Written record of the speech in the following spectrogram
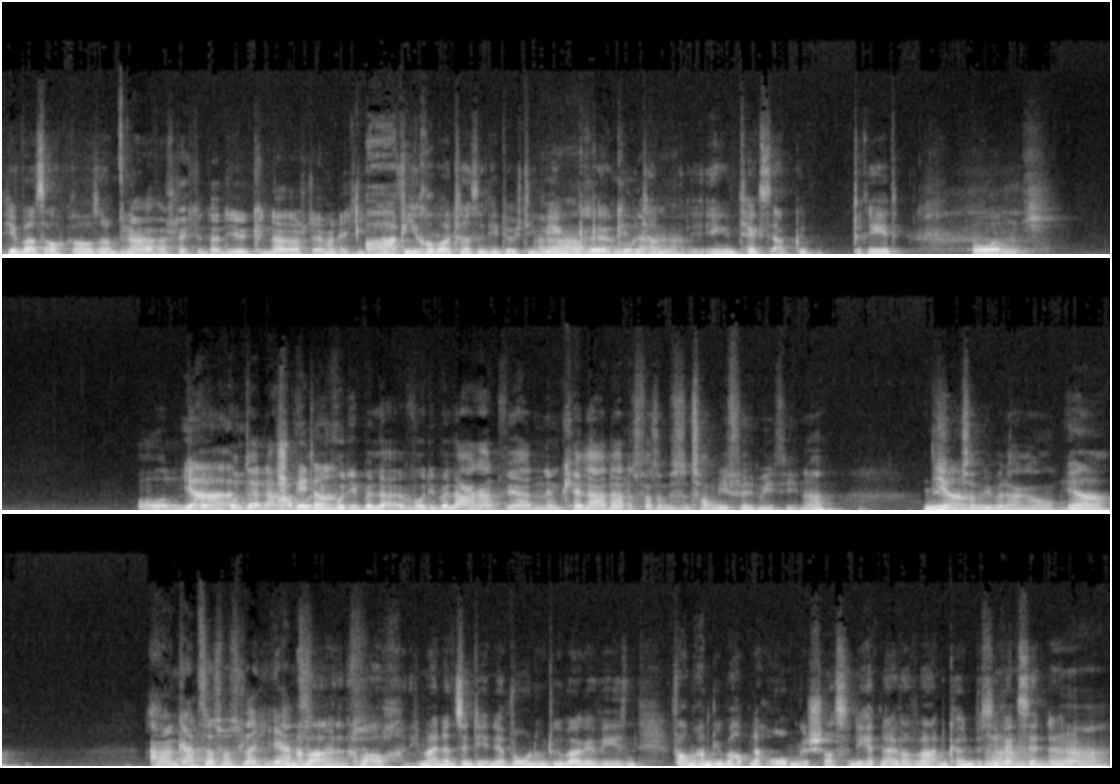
Hier war es auch grausam. Ja, das war schlecht. Die Kinderdarsteller waren echt nicht Oh, wie Roboter sind die durch die Gegend Ah, gegangen und Kinder, haben ja. irgendeinen Text abgedreht. Und. Und, Ja, und dann nachher, wo die, später- wo, die wo die belagert werden, im Keller da, das war so ein bisschen Zombie-Film-mäßig, ne? Ja, Zombie-Belagerung. ja. Aber im Ganzen, dass man es gleich ernst Aber, nimmt. aber auch, ich meine, dann sind die in der Wohnung drüber gewesen. Warum haben die überhaupt nach oben geschossen? Die hätten einfach warten können, bis sie weg sind. Ne? ja.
